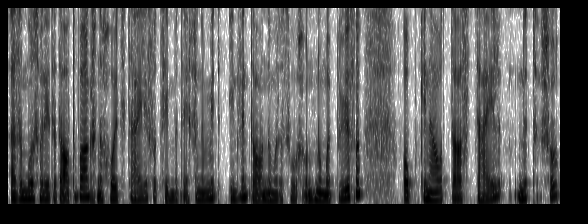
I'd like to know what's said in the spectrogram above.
Also muss man in der Datenbank nach Holzteilen von Zimmerdecken mit Inventarnummer suchen und nur prüfen, ob genau das Teil nicht schon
